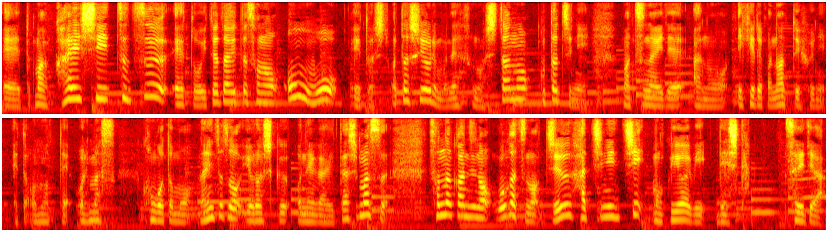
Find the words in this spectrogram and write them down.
えーとまあ、返しつつ、えーと、いただいたその恩を、えーと、私よりもねその下の子たちに、まあ、つないであのいければなというふうに、えーと、思っております。今後とも何卒よろしくお願いいたします。そんな感じの5月の18日木曜日でした。それでは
